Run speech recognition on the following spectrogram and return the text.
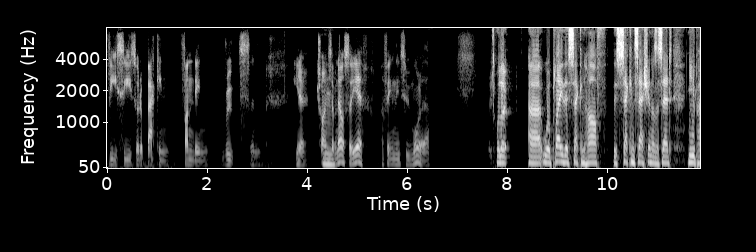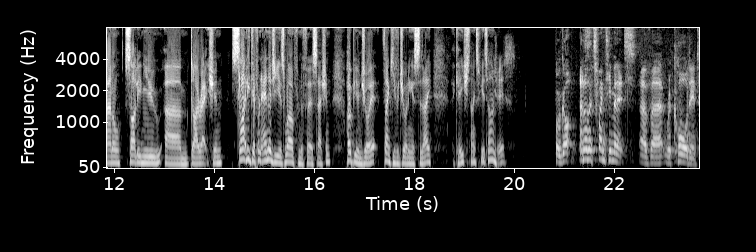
vc sort of backing funding routes and you know trying mm. something else so yeah i think there needs to be more of that well, look, uh, we'll play this second half, this second session, as I said, new panel, slightly new um, direction, slightly different energy as well from the first session. Hope you enjoy it. Thank you for joining us today. Akish, thanks for your time. Cheers. Well, we've got another 20 minutes of uh, recorded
